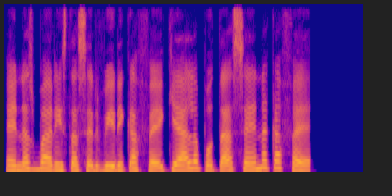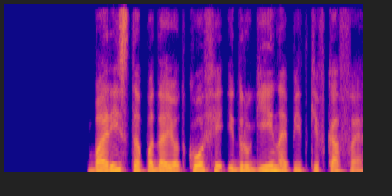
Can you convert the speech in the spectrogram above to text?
Ένας μπαρίστα σερβίρει καφέ και άλλα ποτά σε ένα καφέ. Бариста подает кофе и другие напитки в кафе.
